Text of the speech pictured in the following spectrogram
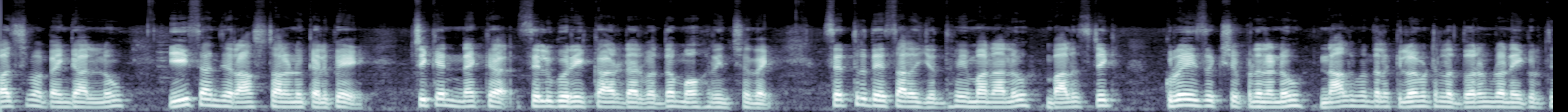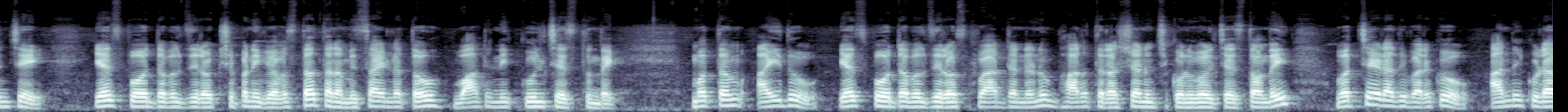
పశ్చిమ బెంగాల్ను ఈశాన్య రాష్ట్రాలను కలిపే చికెన్ నెక్ సిలిగురి కారిడార్ వద్ద మోహరించింది. శత్రు దేశాల యుద్ధ విమానాలు బాలిస్టిక్ క్రూయిజ్ క్షిపణులను నాలుగు వందల కిలోమీటర్ల దూరంలోనే గుర్తించి ఎస్ ఫోర్ డబల్ జీరో క్షిపణి వ్యవస్థ తన మిసైళ్ళతో వాటిని కూల్చేస్తుంది. మొత్తం ఐదు ఎస్ ఫోర్ డబల్ జీరో స్క్వాడ్రన్లను భారత్ రష్యా నుంచి కొనుగోలు చేస్తోంది. వచ్చేడాది వరకు అన్ని కూడా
